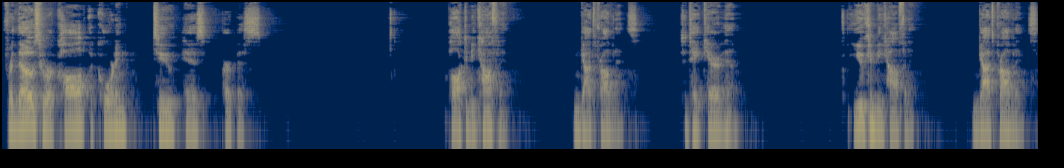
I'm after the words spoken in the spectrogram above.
for those who are called according to his purpose. Paul can be confident in God's providence to take care of him. You can be confident in God's providence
